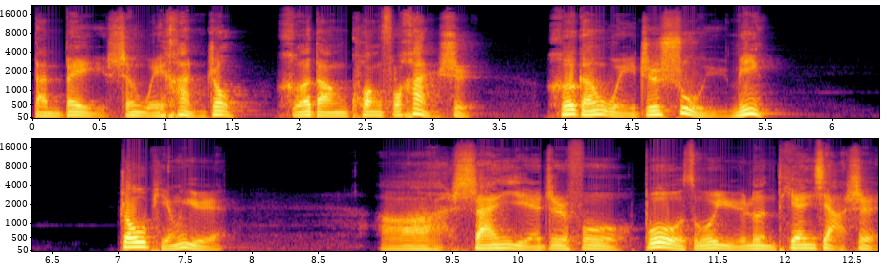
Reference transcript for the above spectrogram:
但备身为汉胄，何当匡扶汉室？何敢违之术与命？”周平曰。啊！山野之夫不足与论天下事，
